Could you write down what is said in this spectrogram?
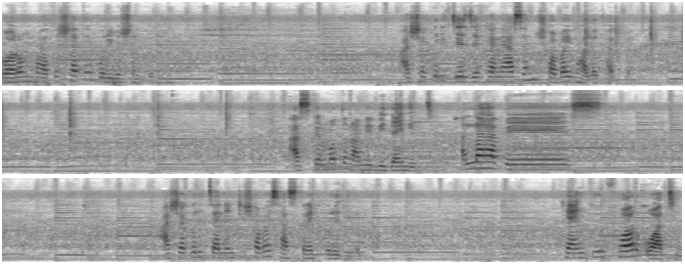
গরম ভাতের সাথে পরিবেশন করুন। আশা করি যে যেখানে আছেন সবাই ভালো থাকবেন। আজকের মতন আমি বিদায় নিচ্ছি। আল্লাহ হাফেজ। আশা করি চ্যানেলটি সবাই সাবস্ক্রাইব করে দিবেন। থ্যাংক ইউ ফর ওয়াচিং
